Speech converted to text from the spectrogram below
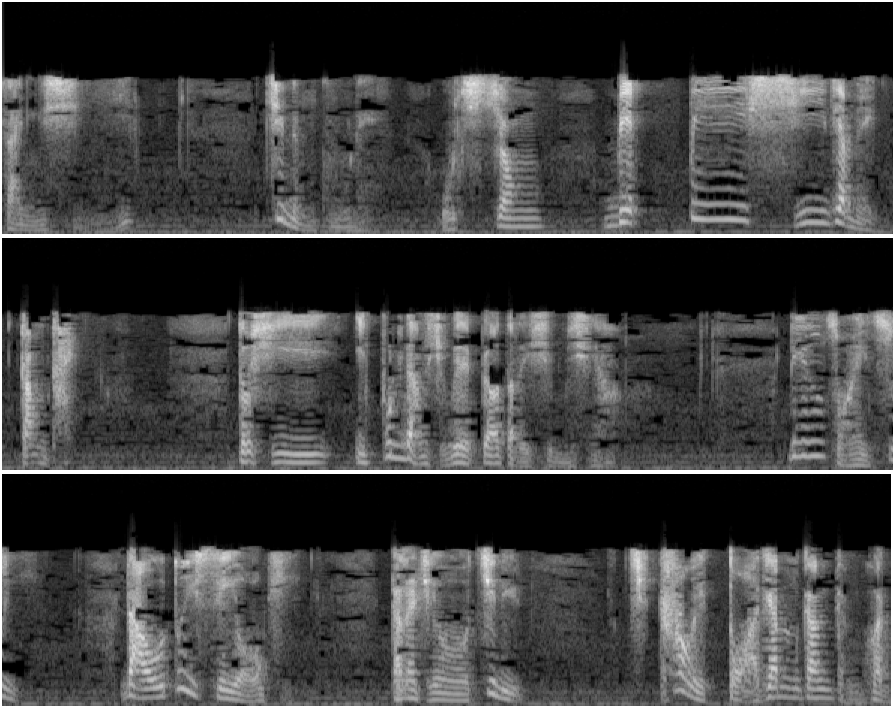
山时。这两句呢，有一种灭悲思念的感慨。都是伊本人想要表达的心声。冷泉的水流对西湖去，敢若像即日一口的大染缸共款。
